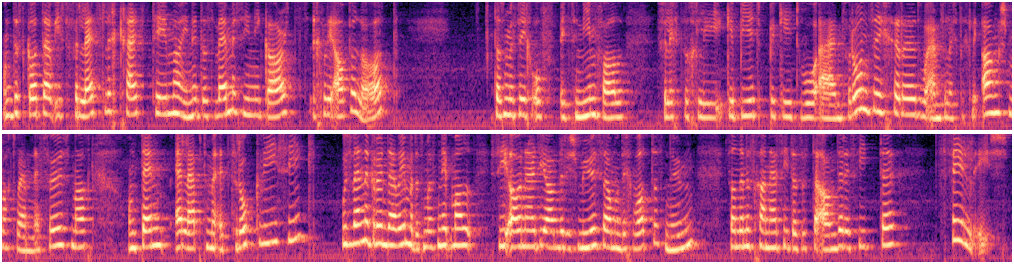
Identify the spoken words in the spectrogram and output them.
und das geht auch ins Verletzlichkeitsthema rein, dass wenn man seine Guards ein bisschen runterlässt, dass man sich auf, jetzt in meinem Fall, vielleicht so ein bisschen Gebiet begibt, wo einem verunsichert, wo einem vielleicht ein bisschen Angst macht, wo einem nervös macht. Und dann erlebt man eine Zurückweisung. Aus welchen Gründen auch immer. Das muss nicht mal sein, oh nein, die andere ist mühsam und ich will das nicht mehr. Sondern es kann auch sein, dass es der anderen Seite zu viel ist.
